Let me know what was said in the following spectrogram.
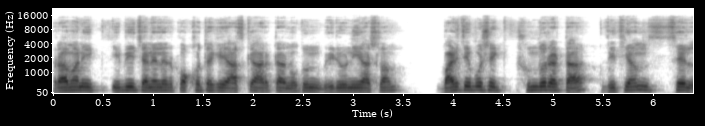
প্রামাণিক ইবি চ্যানেলের পক্ষ থেকে আজকে আরেকটা নতুন ভিডিও নিয়ে আসলাম। বাড়িতে বসে সুন্দর একটা লিথিয়াম সেল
